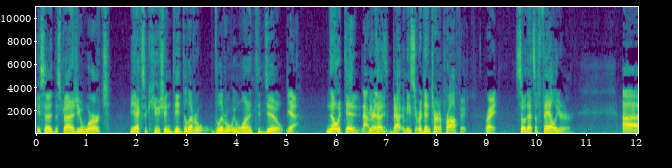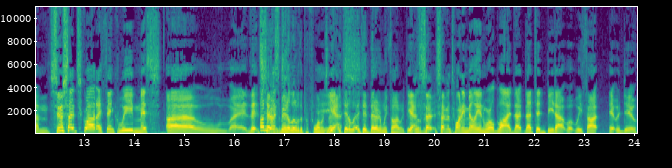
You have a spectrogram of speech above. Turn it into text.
He said the strategy worked. The execution did deliver deliver what we wanted to do. yeah, No, it didn't. Not because really. Batman v Superman didn't turn a profit. right. So that's a failure. Um, Suicide Squad, I think we miss. Uh, the seven, Underestimated a little bit the performance. of it. Did a it did better than we thought it would do. yeah, se- seven twenty million worldwide. That that did beat out what we thought it would do.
